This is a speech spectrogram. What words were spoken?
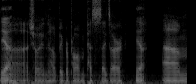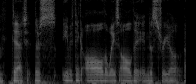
Yeah. uh, showing how big of a problem pesticides are. Yeah. Um, yeah, there's you think all the waste, all the industrial, uh,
